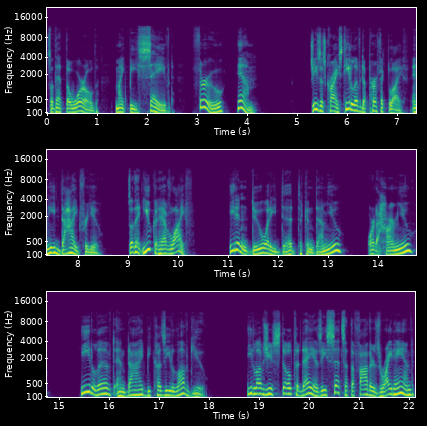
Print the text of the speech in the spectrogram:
so that the world might be saved through him. Jesus Christ, He lived a perfect life and He died for you so that you could have life. He didn't do what He did to condemn you or to harm you. He lived and died because He loved you. He loves you still today as He sits at the Father's right hand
